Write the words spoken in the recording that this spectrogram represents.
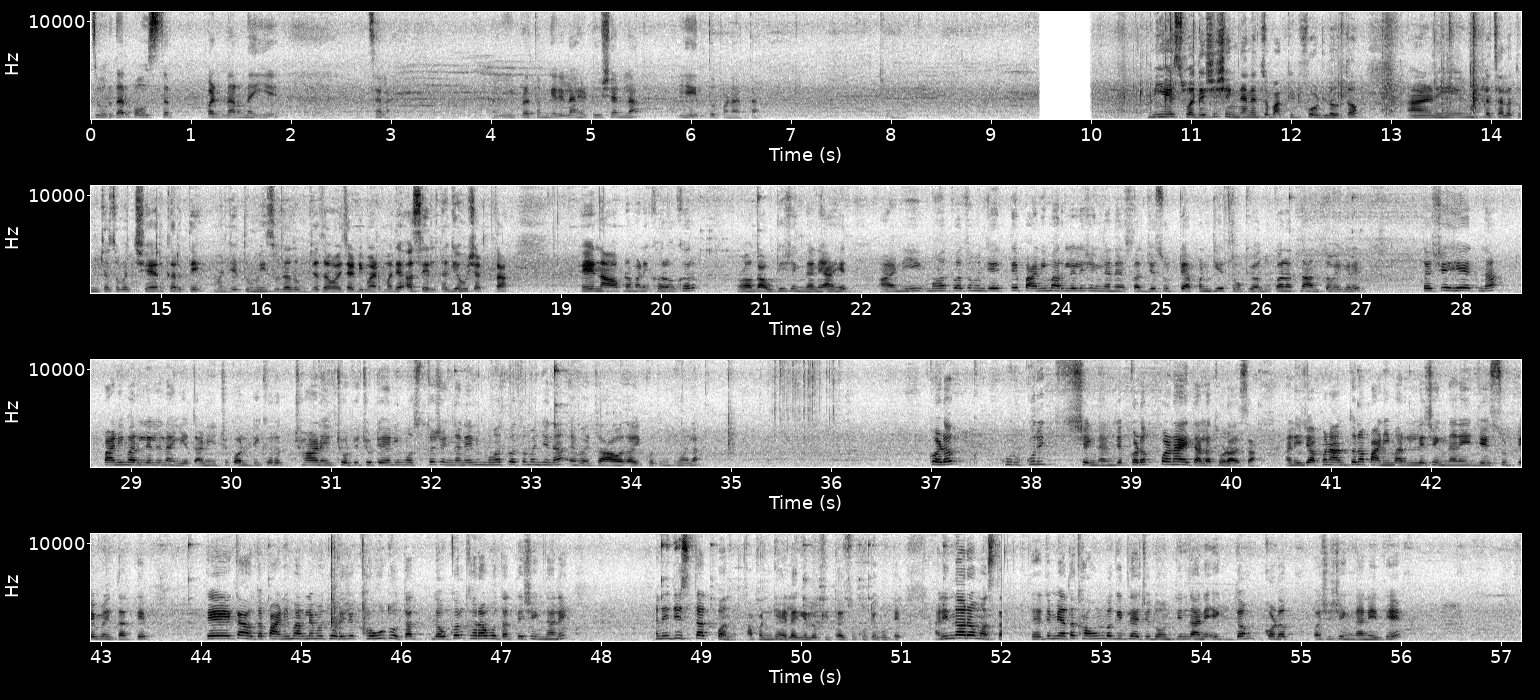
जोरदार पाऊस तर पडणार नाही आहे चला. आणि प्रथम गेलेला आहे ट्युशनला. येईल तो पण आता. मी हे स्वदेशी शेंगदाण्याचं पाकिट फोडलं होतं आणि म्हटलं चला तुमच्यासोबत शेअर करते. म्हणजे तुम्हीसुद्धा तुमच्या जवळच्या डिमार्टमध्ये असेल तर घेऊ शकता. हे नावाप्रमाणे खरोखर गावठी शेंगदाणे आहेत. आणि महत्त्वाचं म्हणजे ते पाणी मारलेले शेंगदाणे असतात जे सुट्टे आपण घेतो किंवा दुकानातनं आणतो वगैरे. तसे हे आहेत ना पाणी मारलेले नाही आहेत. आणि याची क्वालिटी खरंच छान आहे छोटे छोटे आणि मस्त शेंगदाणे. आणि महत्त्वाचं म्हणजे ना याचा आवाज ऐकवतो मी तुम्हाला. कडक कुरकुरीत शेंगदाणे म्हणजे कडकपणा आहे त्याला थोडासा. आणि जे आपण आणतो ना पाणी मारलेले शेंगदाणे जे सुट्टे मिळतात ते ते काय होतं पाणी मारल्यामुळे थोडेसे खऊट होतात लवकर खराब होतात ते शेंगदाणे. आणि दिसतात पण आपण घ्यायला गेलो की तसं कुठे कुठे. आणि नरम असतात. तर ते मी आता खाऊन बघितले याचे दोन तीन दाणे एकदम कडक असे शेंगदाणे इथे.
